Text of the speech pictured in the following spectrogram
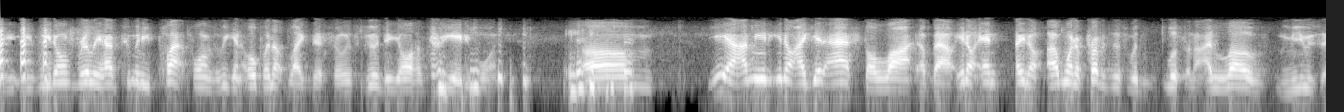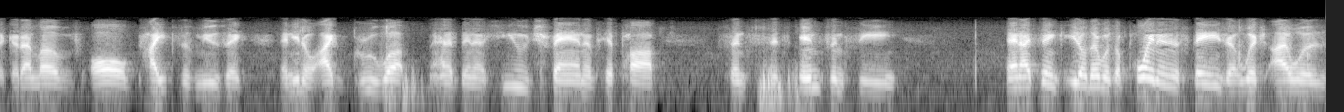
we, we don't really have too many platforms we can open up like this, so it's good that y'all have created one. Um, yeah, I mean, you know, I get asked a lot about, you know, and you know, I want to preface this with, listen, I love music and I love all types of music, and you know, I grew up and have been a huge fan of hip hop since its infancy. And I think, you know, there was a point in a stage at which I was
